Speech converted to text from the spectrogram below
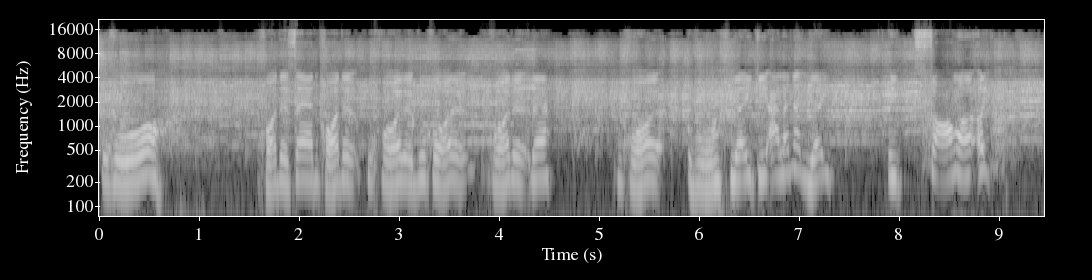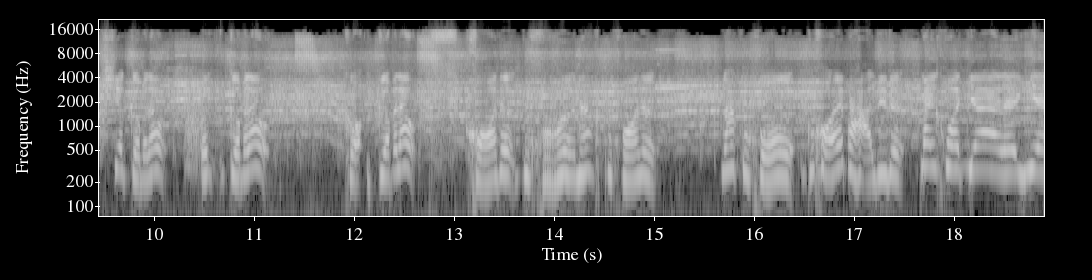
โอ้โหขอเถอะแซนขอเถอะกูขอเถอะกูขอเถอะขอเถอะนะ กูขอเถอะโอ้โหเหลืออีกกี่อันแล้วเนี่ยเหลืออีกอีกสองเหรอเอ้ยเชี่ยเกือบไปแล้วเอ้ยเกือบไปแล้วขอเกือบไปแล้ว ขอเถอะกูขอเถอะนะกูขอเถอะนะกูขอเกูขอให้ผ่านดีเถอะไม่ควรแย่เลยเฮีย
